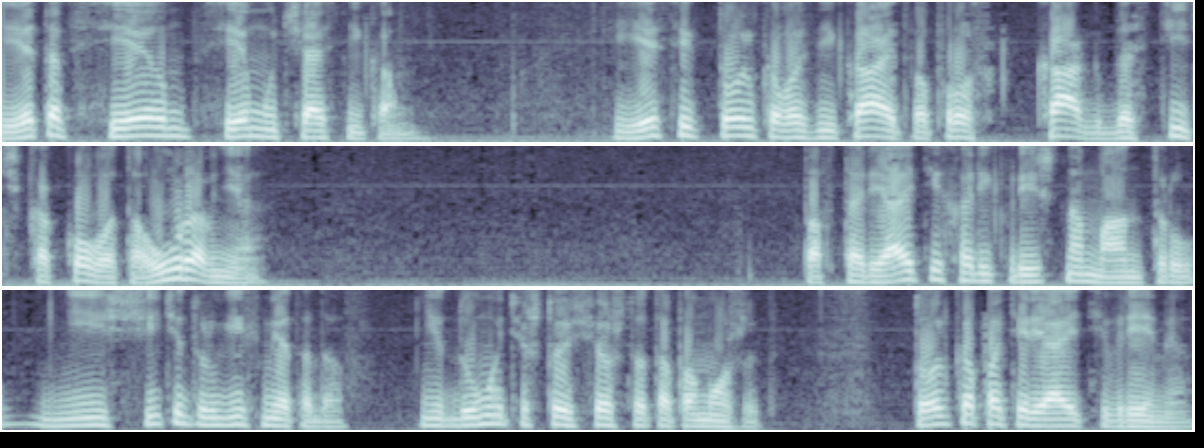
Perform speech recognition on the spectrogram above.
И это всем, всем участникам. Если только возникает вопрос, как достичь какого-то уровня, повторяйте Хари Кришна мантру, не ищите других методов, не думайте, что еще что-то поможет. Только потеряете время.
